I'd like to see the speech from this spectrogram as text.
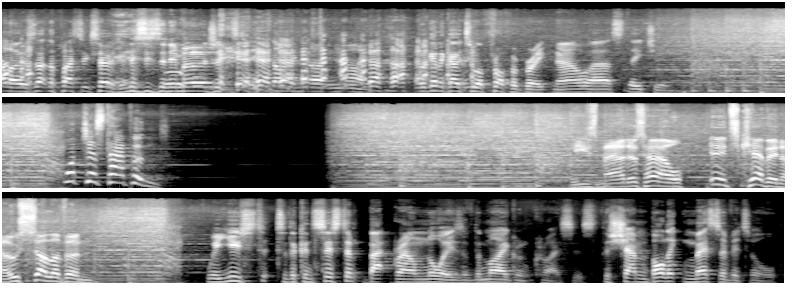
Hello, is that the plastic surgeon? This is an emergency. 999. We're going to go to a proper break now. Uh, stay tuned. What just happened? He's mad as hell. It's Kevin O'Sullivan. We're used to the consistent background noise of the migrant crisis, the shambolic mess of it all,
